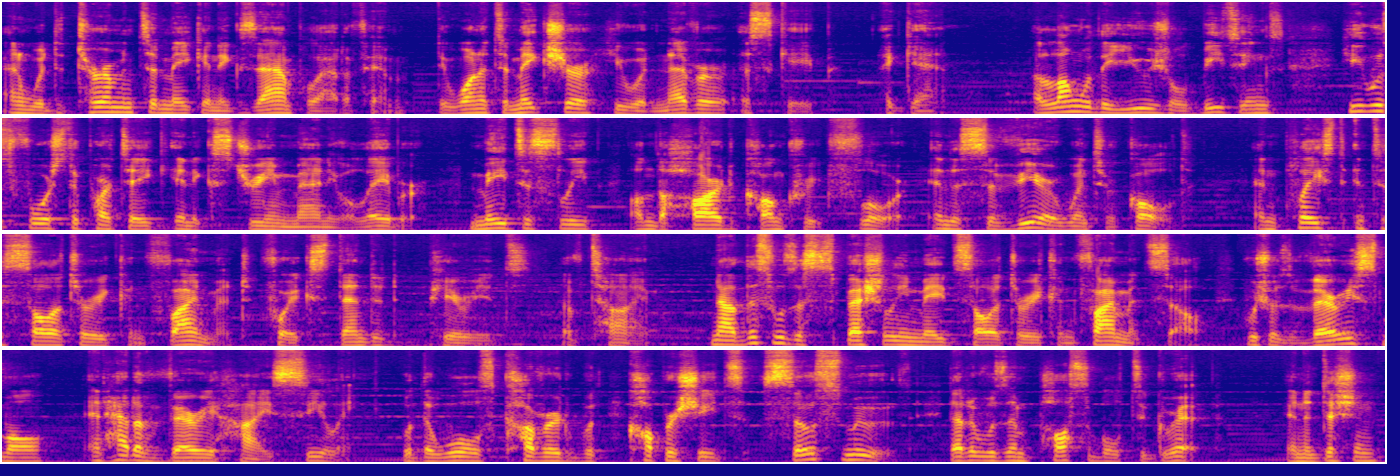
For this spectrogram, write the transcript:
and were determined to make an example out of him. They wanted to make sure he would never escape again. Along with the usual beatings, he was forced to partake in extreme manual labor, made to sleep on the hard concrete floor in the severe winter cold, and placed into solitary confinement for extended periods of time. Now, this was a specially made solitary confinement cell, which was very small and had a very high ceiling, with the walls covered with copper sheets so smooth that it was impossible to grip. In addition,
